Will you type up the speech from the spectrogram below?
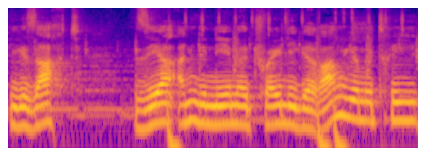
Wie gesagt, sehr angenehme trailige Rahmengeometrie,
